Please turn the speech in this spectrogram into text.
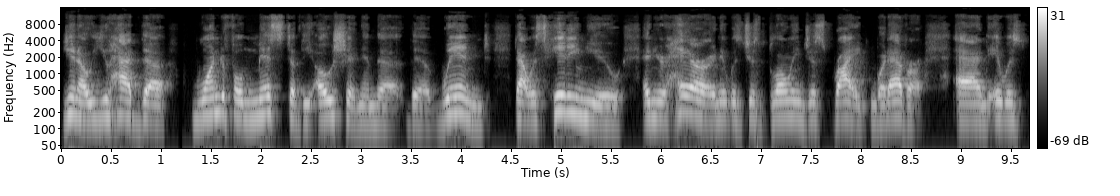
you know, you had the wonderful mist of the ocean and the the wind that was hitting you and your hair and it was just blowing just right and whatever. And it was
